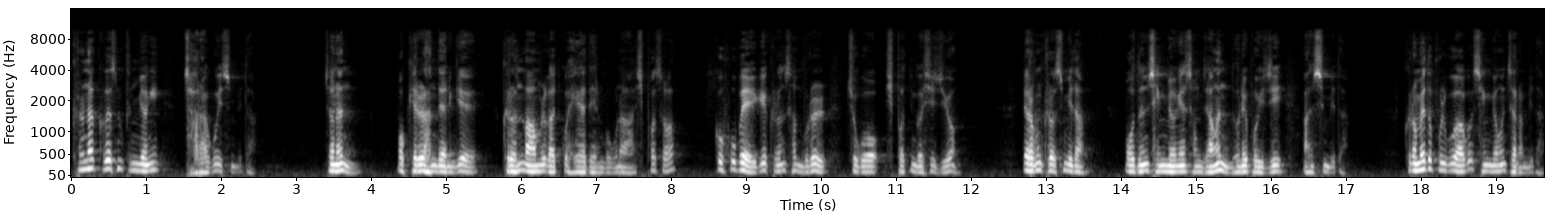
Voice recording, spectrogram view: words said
그러나 그것은 분명히 잘하고 있습니다. 저는 목회를 한다는 게 그런 마음을 갖고 해야 되는 거구나 싶어서 그 후배에게 그런 선물을 주고 싶었던 것이지요. 여러분 그렇습니다. 모든 생명의 성장은 눈에 보이지 않습니다. 그럼에도 불구하고 생명은 자랍니다.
